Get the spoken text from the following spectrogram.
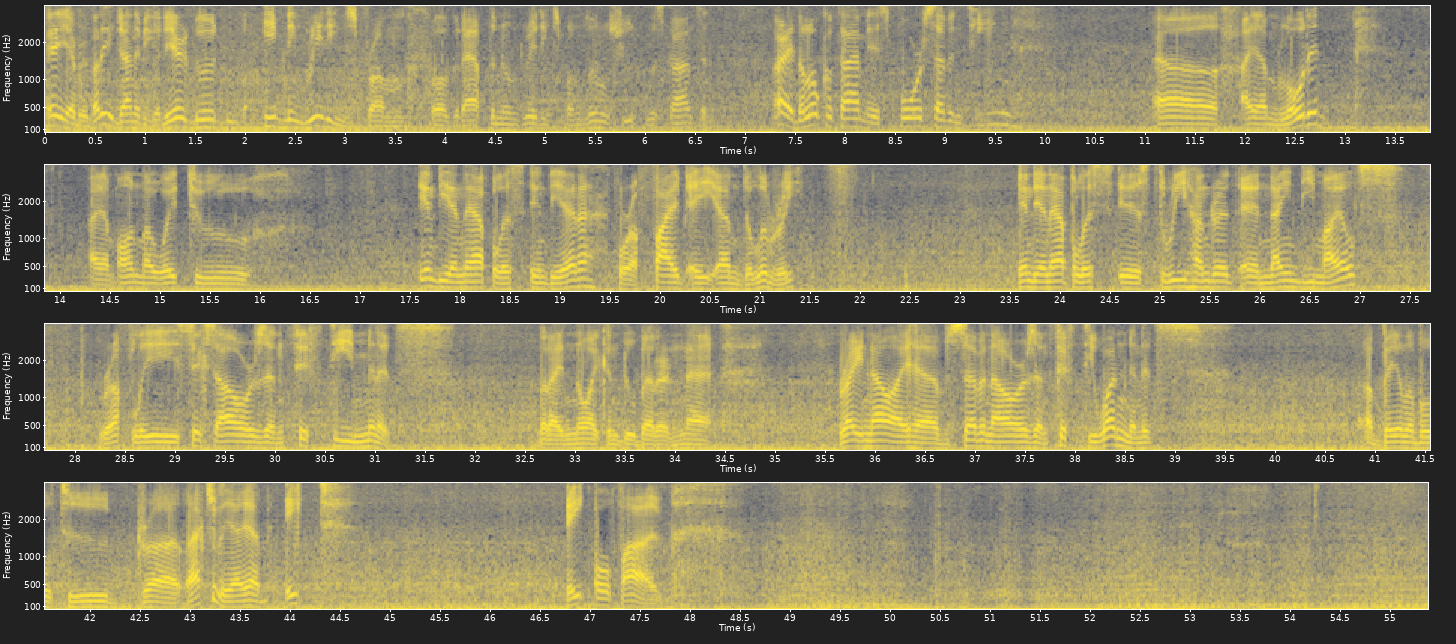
Hey everybody, Johnny B. Good here. Good evening greetings from, well, good afternoon greetings from Little Chute, Wisconsin. All right, the local time is 417. Uh, I am loaded. I am on my way to Indianapolis, Indiana for a 5 a.m. delivery. Indianapolis is 390 miles roughly six hours and 15 minutes. But I know I can do better than that. Right now, I have seven hours and 51 minutes available to drive. Actually, I have eight. 805.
